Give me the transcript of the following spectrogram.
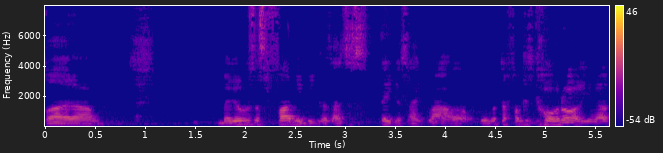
But, um, but it was just funny because I just think it's like, wow, what the fuck is going on, you know?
